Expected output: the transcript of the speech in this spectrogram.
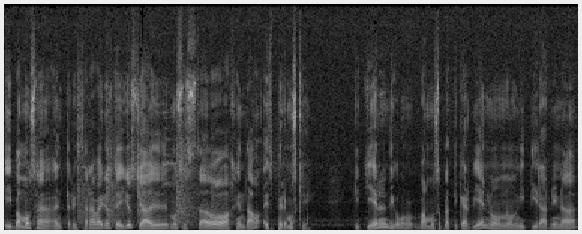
y vamos a, a entrevistar a varios de ellos. Ya hemos estado agendados. Esperemos que, que quieran. Digo, vamos a platicar bien, no, no ni tirar ni nada.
